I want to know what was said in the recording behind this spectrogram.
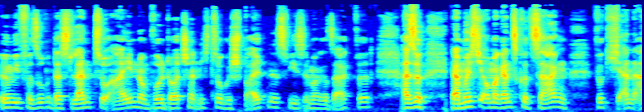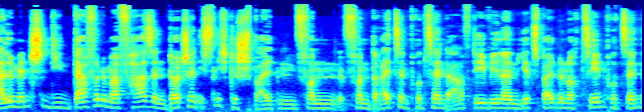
irgendwie versuchen, das Land zu einen, obwohl Deutschland nicht so gespalten ist, wie es immer gesagt wird. Also, da möchte ich auch mal ganz kurz sagen, wirklich an alle Menschen, die davon immer fahr sind, Deutschland ist nicht gespalten von, von 13% AfD-Wählern, jetzt bald nur noch 10%.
